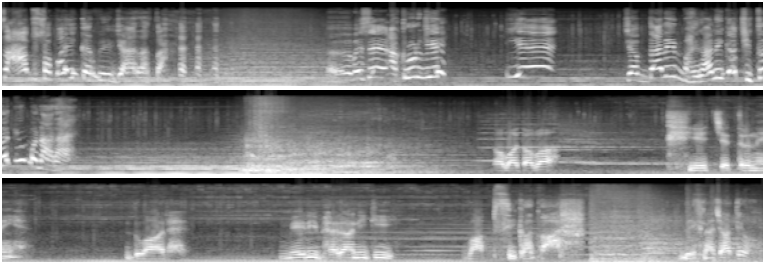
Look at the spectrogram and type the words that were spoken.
साफ़ सफ़ाई करने जा रहा था। वैसे अखरूर जी ये जबदारी भैरानी का चित्र क्यों बना रहा है? तौबा तौबा। ये चित्र नहीं है, द्वार है। मेरी भैरानी की वापसी का द्वार। देखना चाहते हो?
